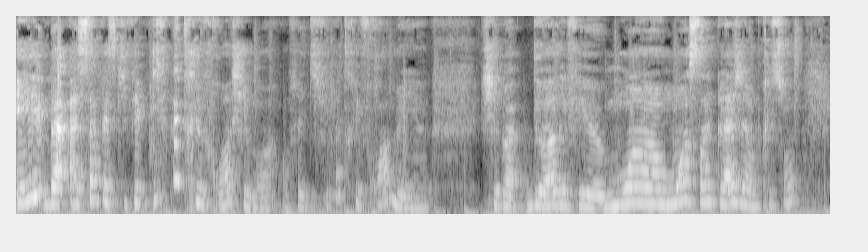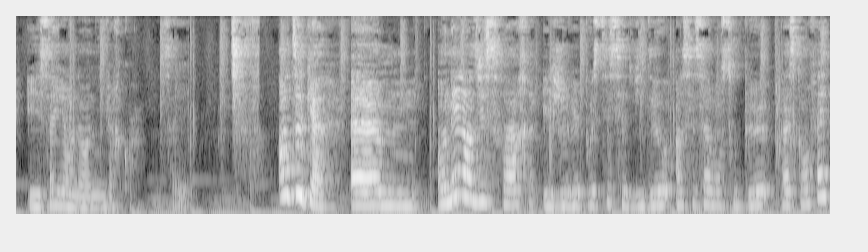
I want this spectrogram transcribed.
et bah à ça parce qu'il fait, il pas très froid chez moi en fait, il fait pas très froid mais... Euh, je sais pas, dehors il fait moins, moins 5 là j'ai l'impression. Et ça y est, on est en hiver quoi, ça y est. En tout cas, euh, on est lundi soir et je vais poster cette vidéo incessamment sous peu parce qu'en fait,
